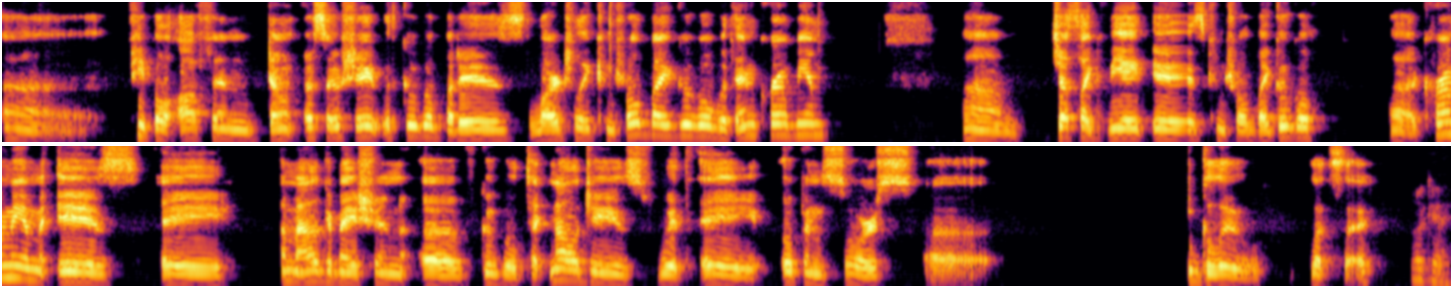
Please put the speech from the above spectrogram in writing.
uh, people often don't associate with Google, but is largely controlled by Google within Chromium. Um, just like V8 is controlled by Google, uh, Chromium is a amalgamation of Google technologies with a open source uh, glue, let's say. Okay.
